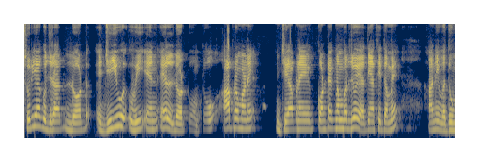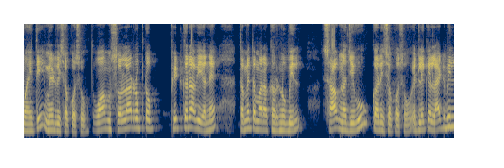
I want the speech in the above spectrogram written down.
Surya Gujarat dot GUVNL dot com તો આ પ્રમાણે જે આપણે કોન્ટેક્ટ નંબર જોયા, ત્યાંથી તમે આની વધુ માહિતી મેળવી શકો છો. તો આમ સોલાર રૂપટોપ ફિટ કરાવી અને તમે તમારા ઘરનું બિલ સાવ નજીવું કરી શકો છો. એટલે કે લાઇટ બિલ,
